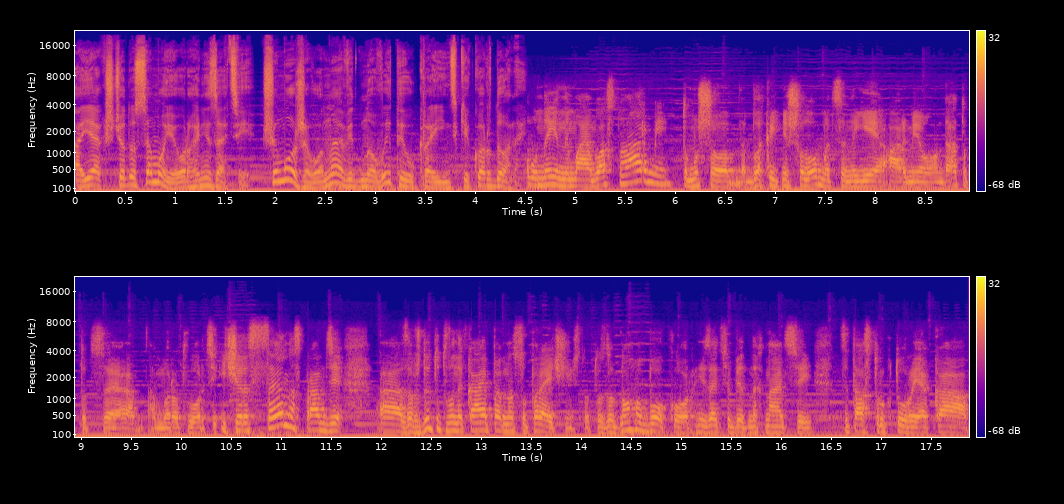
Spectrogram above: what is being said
А як щодо самої організації, чи може вона відновити українські кордони? У неї немає власної армії, тому що блакитні шоломи це не є армія ООН, да? тобто це миротворці. І через це насправді е, завжди тут виникає певна суперечність. Тобто, з одного боку, Організація Об'єднаних Націй це та структура, яка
